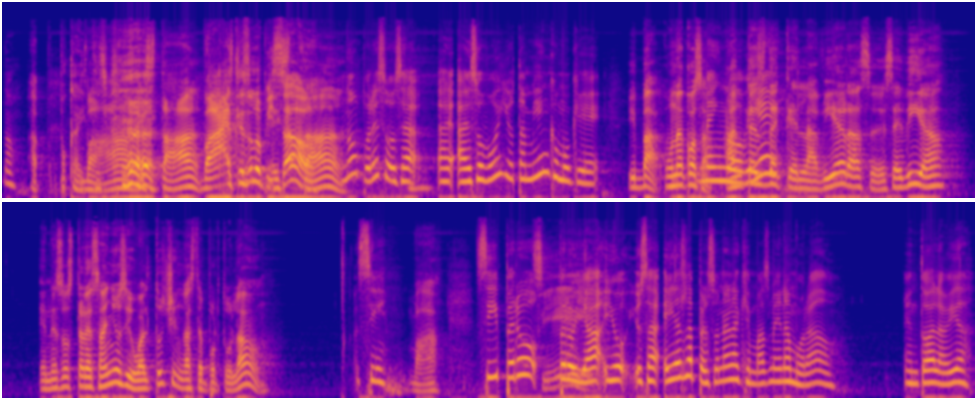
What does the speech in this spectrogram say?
No. A poca distancia. Va, está. Va, es que eso es lo está. No, por eso, o sea, a, a eso voy yo también, como que Y va, una cosa. Antes de que la vieras ese día, en esos tres años, igual tú chingaste por tu lado. sí, Va. sí, pero, Sí. pero ya, yo, o sea, ella es la persona en la que más me he enamorado en toda la vida.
